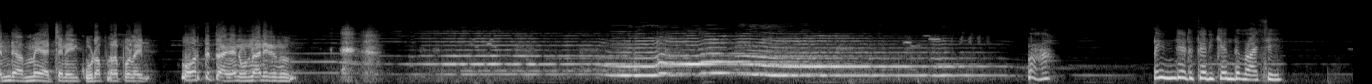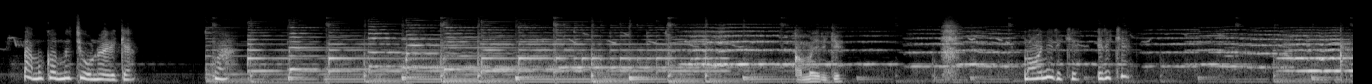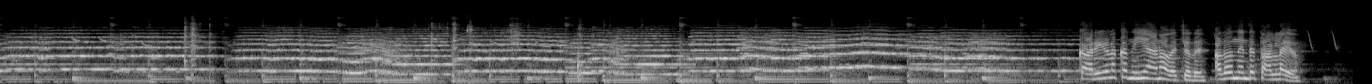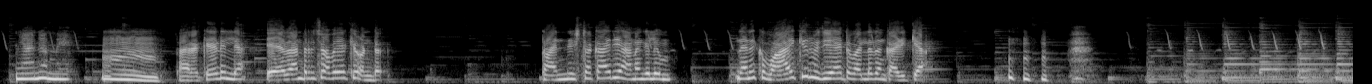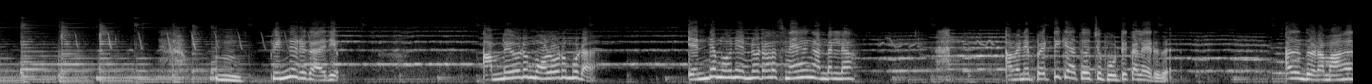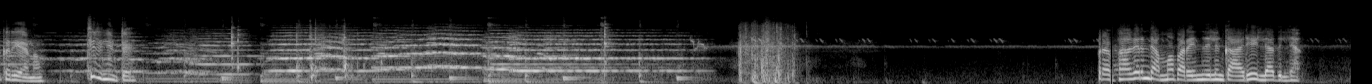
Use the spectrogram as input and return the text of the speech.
എന്റെ അമ്മയും അച്ഛനെയും കൂടപ്പുറപ്പുകളെയും ഓർത്തിട്ടാ ഞാൻ ഉണ്ണാനിരുന്നത്. എന്റെ അടുത്ത് എനിക്ക് എന്ത് വാശി? നമുക്കൊന്ന് ചൂണ് കഴിക്കാം. വാ. അമ്മ ഇരിക്ക്. മോനിരിക്കെ ഇരിക്കെ. കറികളൊക്കെ നീയാണോ വെച്ചത്? അതോ നിന്റെ തള്ളയോ? ഞാനമ്മേ. തരക്കേടില്ല ഏതാണ്ടൊരു ചൊവയൊക്കെ ഉണ്ട്. തന്നിഷ്ടക്കാരിയാണെങ്കിലും നിനക്ക് വായിക്ക് രുചിയായിട്ട് വല്ലതും കഴിക്കാം. പിന്നൊരു കാര്യം. അമ്മയോടും മോളോടും കൂടെ. എന്റെ മോന് എന്നോടുള്ള സ്നേഹം കണ്ടല്ലോ. അവനെ പെട്ടിക്കകത്ത് വെച്ച് പൂട്ടിക്കളയരുത്. അതെന്തോടാ മാങ്ങാക്കറിയാണോ? ചിരിഞ്ഞിട്ട്. പ്രഭാകരന്റെ അമ്മ പറയുന്നതിലും കാര്യമില്ലാതില്ല.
